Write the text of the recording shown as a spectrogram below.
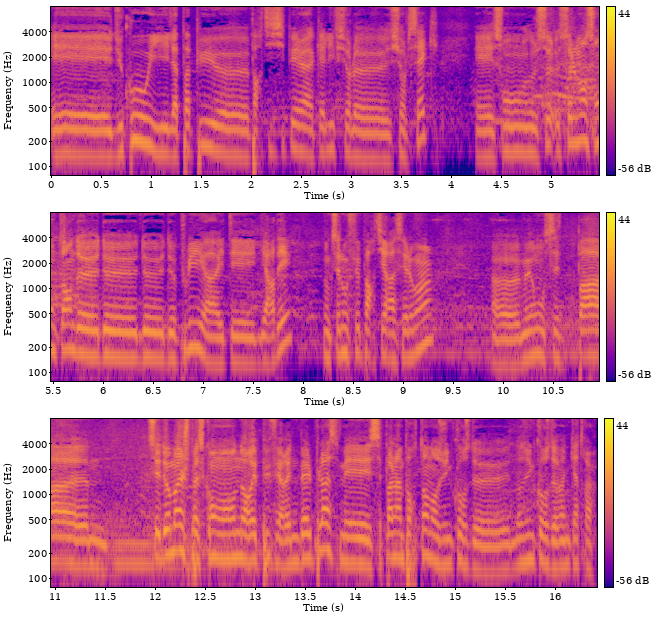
et du coup il n'a pas pu euh, participer à la qualif sur le, sur le sec et son, seulement son temps de, de, pluie a été gardé donc ça nous fait partir assez loin. Euh, mais on sait pas. Euh, c'est dommage parce qu'on aurait pu faire une belle place, mais c'est pas l'important dans une course de dans une course de 24 heures.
